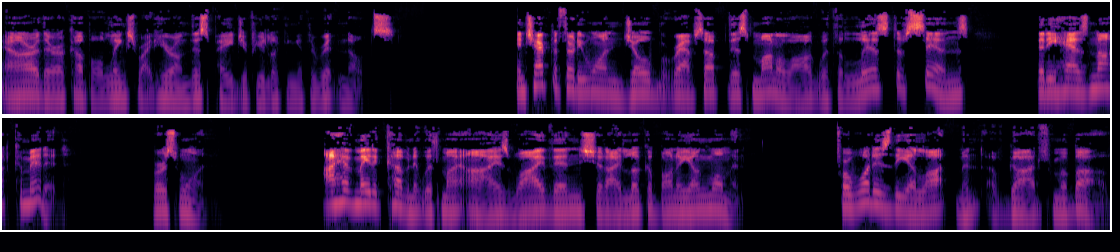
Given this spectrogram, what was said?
or there are a couple of links right here on this page if you're looking at the written notes. In chapter 31, Job wraps up this monologue with a list of sins that he has not committed. Verse 1 I have made a covenant with my eyes. Why then should I look upon a young woman? For what is the allotment of God from above,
